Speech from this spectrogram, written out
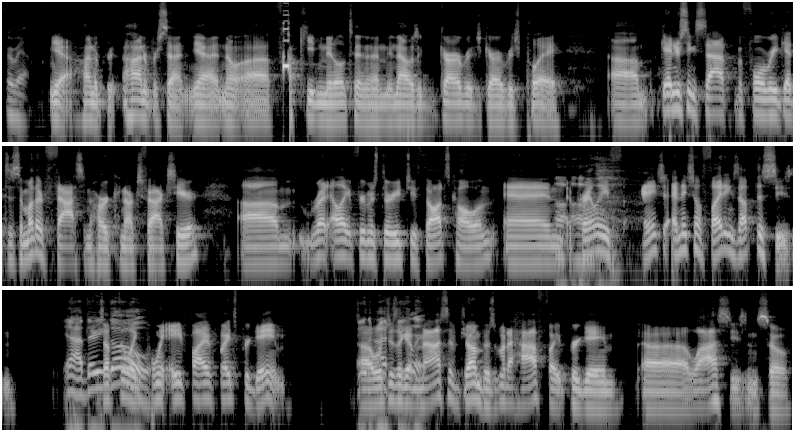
For real. Yeah, hundred percent. Yeah, no, uh, fuck Keaton Middleton. I mean, that was a garbage, garbage play. Um, interesting stat before we get to some other fast and hard Canucks facts here. Um, read Elliotte Friedman's 32 thoughts column, and Uh-oh. apparently NHL, NHL fighting's up this season. Yeah, there It's you go. It's up to like 0.85 fights per game, Dude, uh, I which is like a it. massive jump. It was about a half fight per game uh, last season. So,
